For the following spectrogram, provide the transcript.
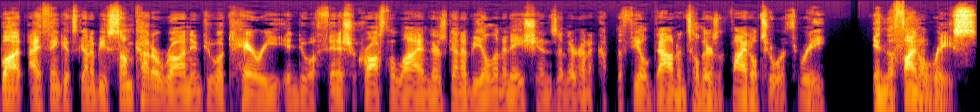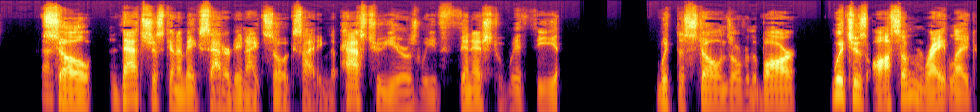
but I think it's going to be some kind of run into a carry, into a finish across the line. There's going to be eliminations and they're going to cut the field down until there's a final two or three in the final race. So that's just going to make Saturday night so exciting. The past two years, we've finished with the with the stones over the bar, which is awesome, right? Like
